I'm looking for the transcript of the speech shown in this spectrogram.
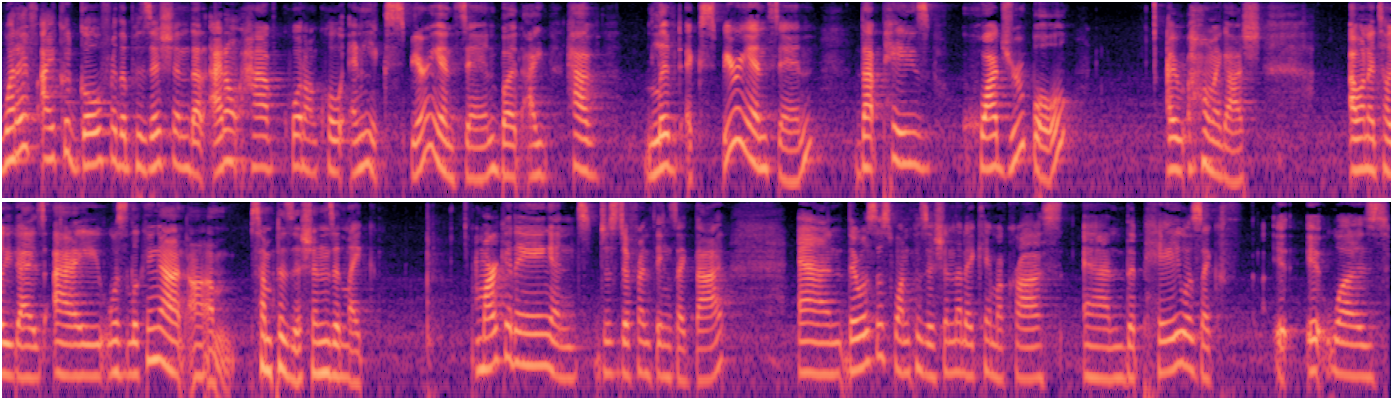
What if I could go for the position that I don't have, quote unquote, any experience in, but I have lived experience in that pays quadruple? I, oh my gosh. I want to tell you guys, I was looking at um, some positions in like marketing and just different things like that. And there was this one position that I came across, and the pay was like, it, it was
